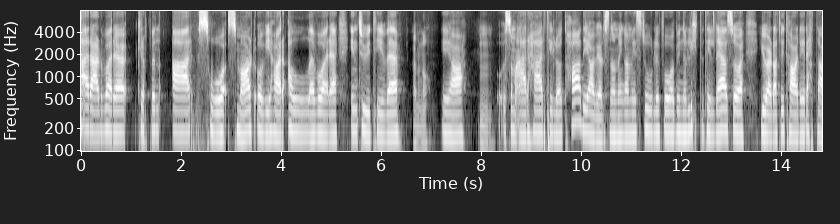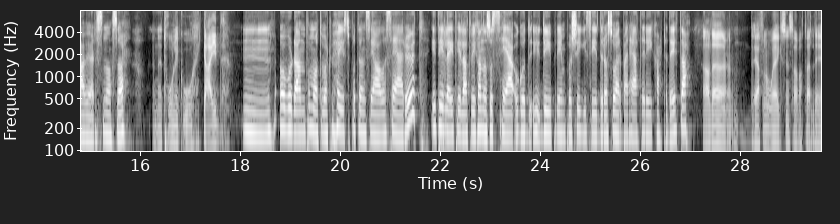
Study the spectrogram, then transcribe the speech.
her er det bare Kroppen er så smart, og vi har alle våre intuitive Evner. Ja Mm. som er her til å ta de avgjørelsene. Om en gang vi stoler på og begynner å lytte til det, så gjør det at vi tar de rette avgjørelsene også. En utrolig god guide. Mm, og hvordan på en måte vårt høyeste potensial ser ut. I tillegg til at vi kan også se og gå dypere inn på skyggesider og sårbarheter i kartet ditt. da. Ja, det, det er iallfall noe jeg syns har vært veldig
